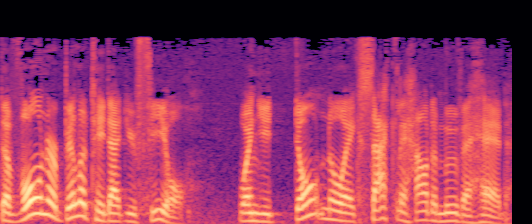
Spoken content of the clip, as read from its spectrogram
the vulnerability that you feel when you don't know exactly how to move ahead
